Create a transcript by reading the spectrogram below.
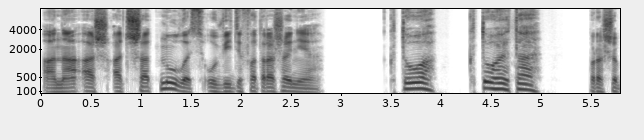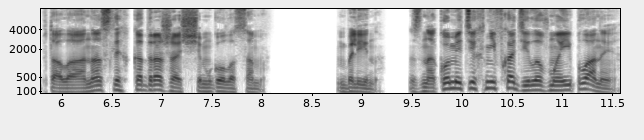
Она аж отшатнулась, увидев отражение. «Кто? Кто это?» прошептала она слегка дрожащим голосом. «Блин, знакомить их не входило в мои планы,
